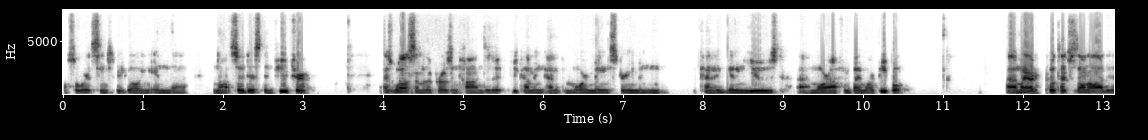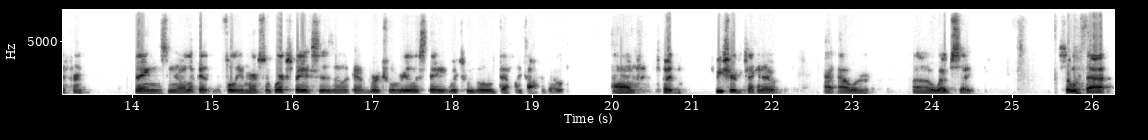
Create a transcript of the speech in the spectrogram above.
also where it seems to be going in the not so distant future, as well as some of the pros and cons of it becoming kind of more mainstream and kind of getting used uh, more often by more people. Uh, my article touches on a lot of different things. You know, I look at fully immersive workspaces, I look at virtual real estate, which we will definitely talk about. Um, but be sure to check it out at our uh, website. So, with that,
